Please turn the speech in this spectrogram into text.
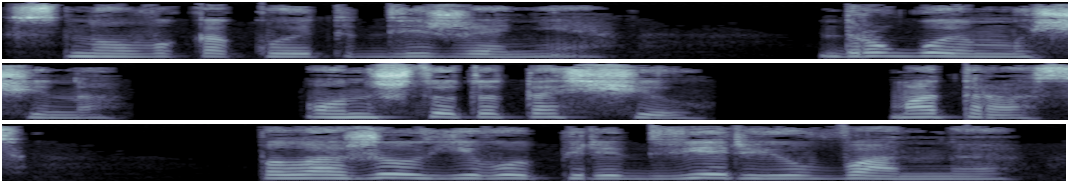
Снова какое-то движение. Другой мужчина. Он что-то тащил. Матрас. Положил его перед дверью в ванную —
